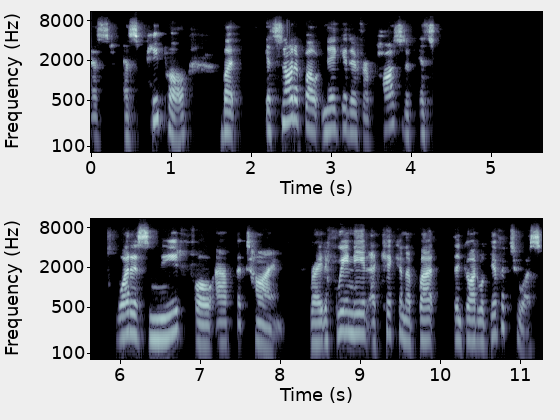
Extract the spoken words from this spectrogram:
as as people, but it's not about negative or positive. It's what is needful at the time, right? If we need a kick in the butt, then God will give it to us.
